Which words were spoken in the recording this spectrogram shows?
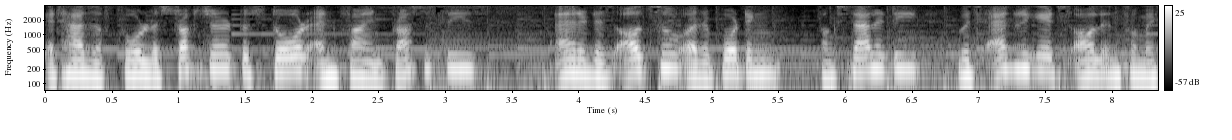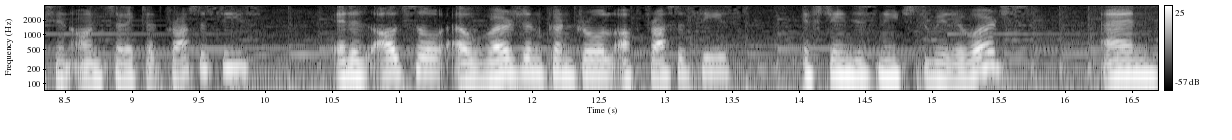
It has a folder structure to store and find processes, and it is also a reporting functionality which aggregates all information on selected processes. It is also a version control of processes if changes needs to be reversed and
